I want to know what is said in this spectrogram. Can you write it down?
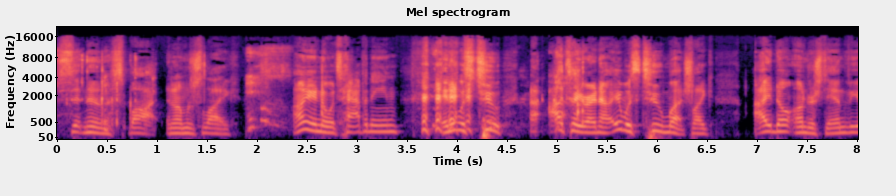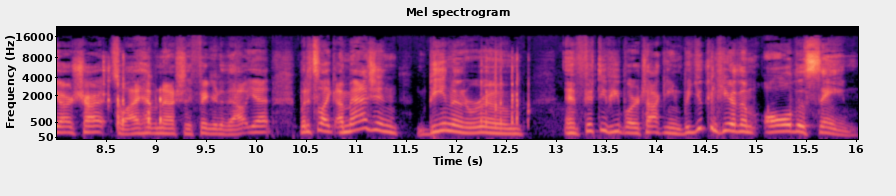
sitting in a spot, and I'm just like, I don't even know what's happening, and it was too. I- I'll tell you right now, it was too much. Like I don't understand VR chat, so I haven't actually figured it out yet. But it's like imagine being in a room and 50 people are talking, but you can hear them all the same.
